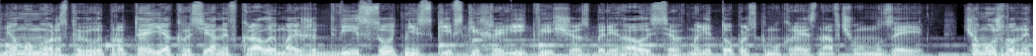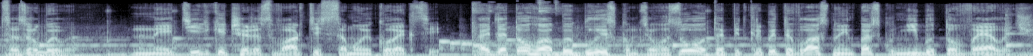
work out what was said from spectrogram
В ньому ми розповіли про те, як росіяни вкрали майже дві сотні скіфських реліквій, що зберігалися в Мелітопольському краєзнавчому музеї. Чому ж вони це зробили? не тільки через вартість самої колекції, а й для того, аби блиском цього золота підкріпити власну імперську, нібито велич.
